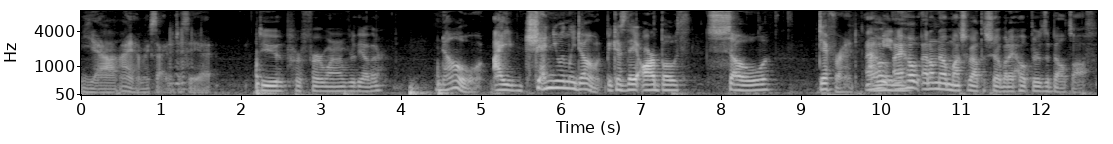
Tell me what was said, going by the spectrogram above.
Yeah, I am excited to see it. Do you prefer one over the other? No, I genuinely don't because they are both so different. I, I, hope, mean, I hope I don't know much about the show, but I hope there's a belt off.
